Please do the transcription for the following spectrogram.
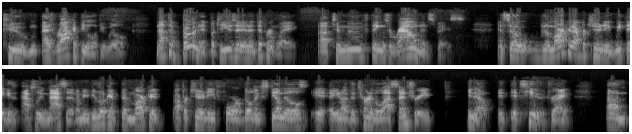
to as rocket fuel, if you will, not to burn it, but to use it in a different way uh, to move things around in space. And so the market opportunity we think is absolutely massive. I mean, if you look at the market opportunity for building steel mills, you know, at the turn of the last century, you know, it, it's huge, right? Um,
